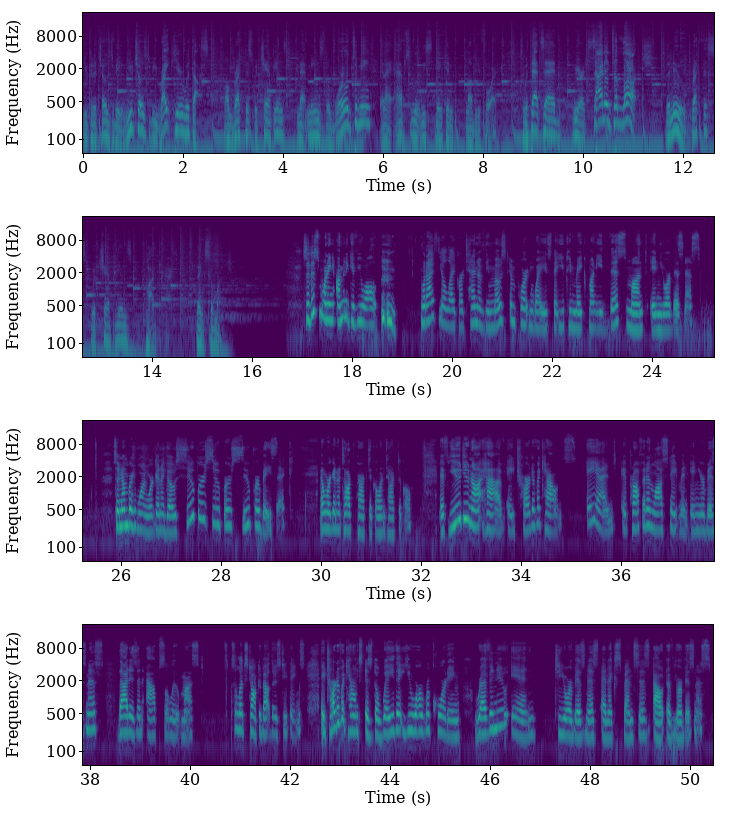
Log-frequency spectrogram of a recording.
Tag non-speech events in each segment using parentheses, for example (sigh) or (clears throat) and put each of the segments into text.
you could have chose to be, and you chose to be right here with us on Breakfast with Champions, and that means the world to me, and I absolutely stinking love you for it. So, with that said, we are excited to launch the new Breakfast with Champions podcast. Thanks so much. So, this morning, I'm going to give you all (clears throat) what I feel like are 10 of the most important ways that you can make money this month in your business. So, number one, we're going to go super, super, super basic and we're going to talk practical and tactical. If you do not have a chart of accounts and a profit and loss statement in your business, that is an absolute must. So let's talk about those two things. A chart of accounts is the way that you are recording revenue in to your business and expenses out of your business.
